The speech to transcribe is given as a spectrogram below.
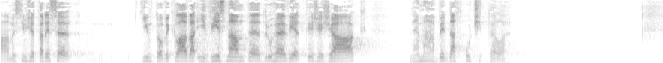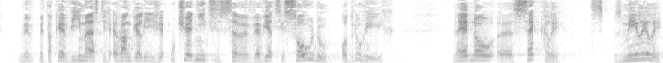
A myslím, že tady se tímto vykládá i význam té druhé věty, že žák nemá být nad učitele my, my také víme z těch evangelií, že učedníci se ve věci soudu o druhých nejednou eh, sekli, zmýlili.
